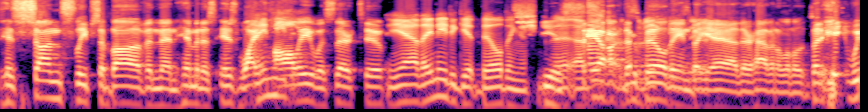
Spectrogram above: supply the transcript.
his son sleeps above and then him and his his wife Holly was there too. Yeah, they need to get building. Uh, They they're they're building, but yeah, they're having a little but he, we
